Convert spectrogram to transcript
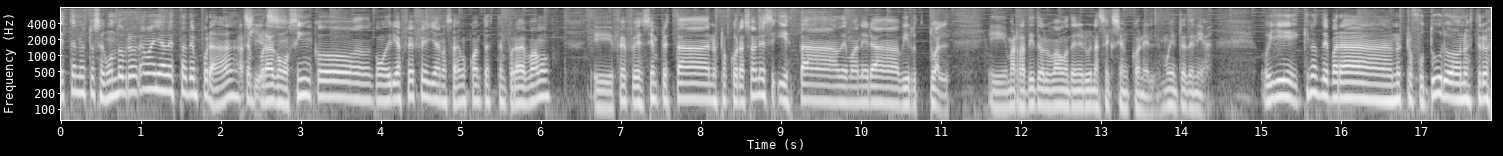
este es nuestro segundo programa ya de esta temporada. Así temporada es. como 5, como diría Fefe, ya no sabemos cuántas temporadas vamos. Eh, Fefe siempre está en nuestros corazones y está de manera virtual. Eh, más ratito vamos a tener una sección con él, muy entretenida. Oye, ¿qué nos depara nuestro futuro, nuestro,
